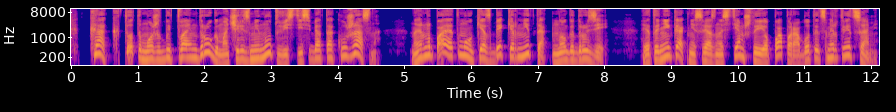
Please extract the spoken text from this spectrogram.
— как кто-то может быть твоим другом, а через минуту вести себя так ужасно? Наверное, поэтому у Кес Беккер не так много друзей. Это никак не связано с тем, что ее папа работает с мертвецами,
